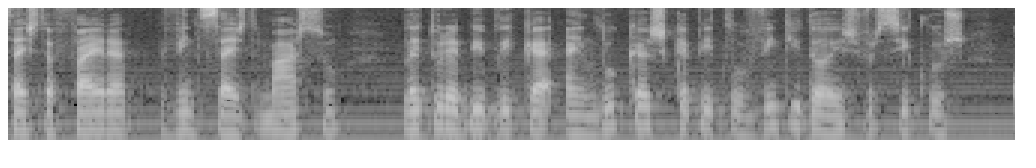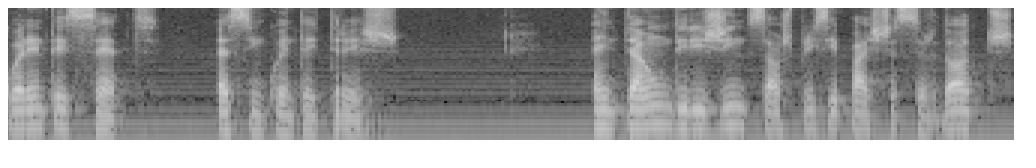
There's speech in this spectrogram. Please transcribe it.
Sexta-feira, 26 de março, leitura bíblica em Lucas, capítulo 22, versículos 47 a 53. Então, dirigindo-se aos principais sacerdotes,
